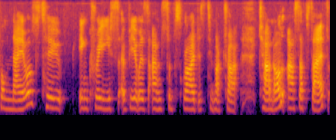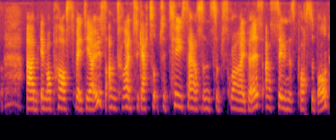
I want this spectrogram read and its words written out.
thumbnails to increase viewers and subscribers to my channel as I've said um, in my past videos. I'm trying to get up to 2,000 subscribers as soon as possible.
